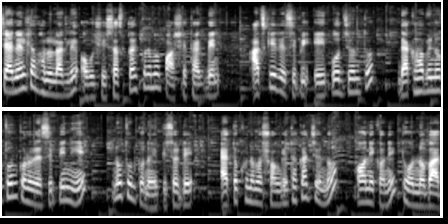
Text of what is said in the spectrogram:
চ্যানেলটা ভালো লাগলে অবশ্যই সাবস্ক্রাইব করে আমার পাশে থাকবেন। আজকের রেসিপি এই পর্যন্ত। দেখা হবে নতুন কোনো রেসিপি নিয়ে, নতুন কোনো এপিসোডে এতক্ষণ আমার সঙ্গে থাকার জন্য অনেক অনেক ধন্যবাদ।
